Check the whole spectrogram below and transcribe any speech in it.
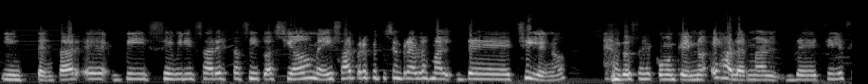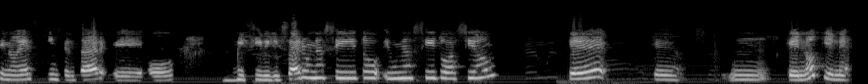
intentar eh, visibilizar esta situación me dicen, ay, pero es que tú siempre hablas mal de Chile, ¿no? Entonces, como que no es hablar mal de Chile, sino es intentar eh, o visibilizar una, situ una situación que, que, mm, que no tiene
